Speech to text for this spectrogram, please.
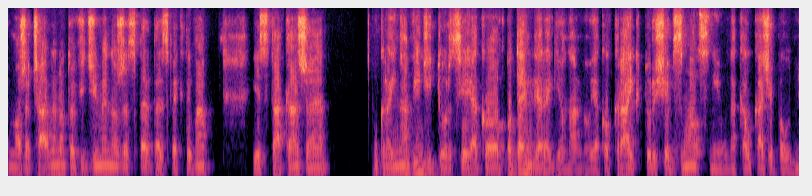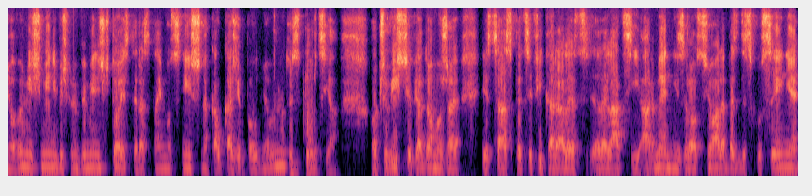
Morze Czarne, no to widzimy, no, że spe- perspektywa jest taka, że Ukraina widzi Turcję jako potęgę regionalną, jako kraj, który się wzmocnił na Kaukazie Południowym. Jeśli mielibyśmy wymienić, kto jest teraz najmocniejszy na Kaukazie Południowym, no to jest Turcja. Oczywiście wiadomo, że jest cała specyfika relac- relacji Armenii z Rosją, ale bezdyskusyjnie,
